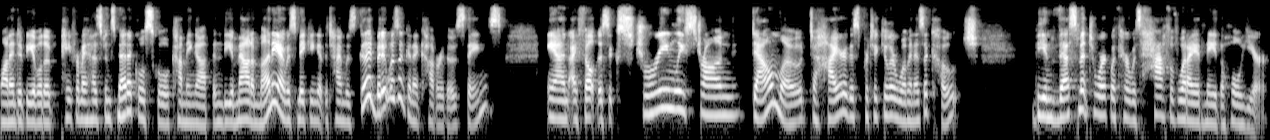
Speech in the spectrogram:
wanted to be able to pay for my husband's medical school coming up and the amount of money i was making at the time was good but it wasn't going to cover those things And I felt this extremely strong download to hire this particular woman as a coach. The investment to work with her was half of what I had made the whole year.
